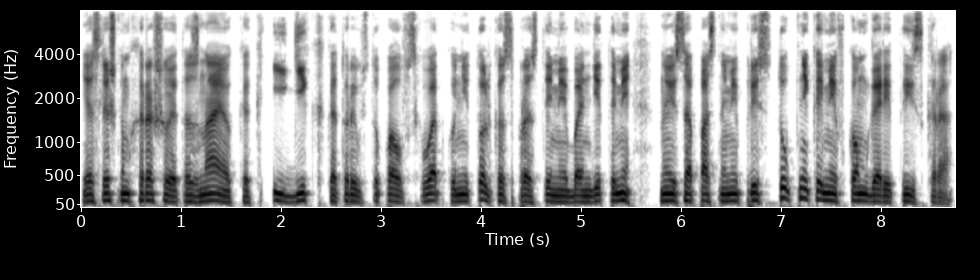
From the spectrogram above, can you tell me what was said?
Я слишком хорошо это знаю, как и Гик, который вступал в схватку не только с простыми бандитами, но и с опасными преступниками, в ком горит искра.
